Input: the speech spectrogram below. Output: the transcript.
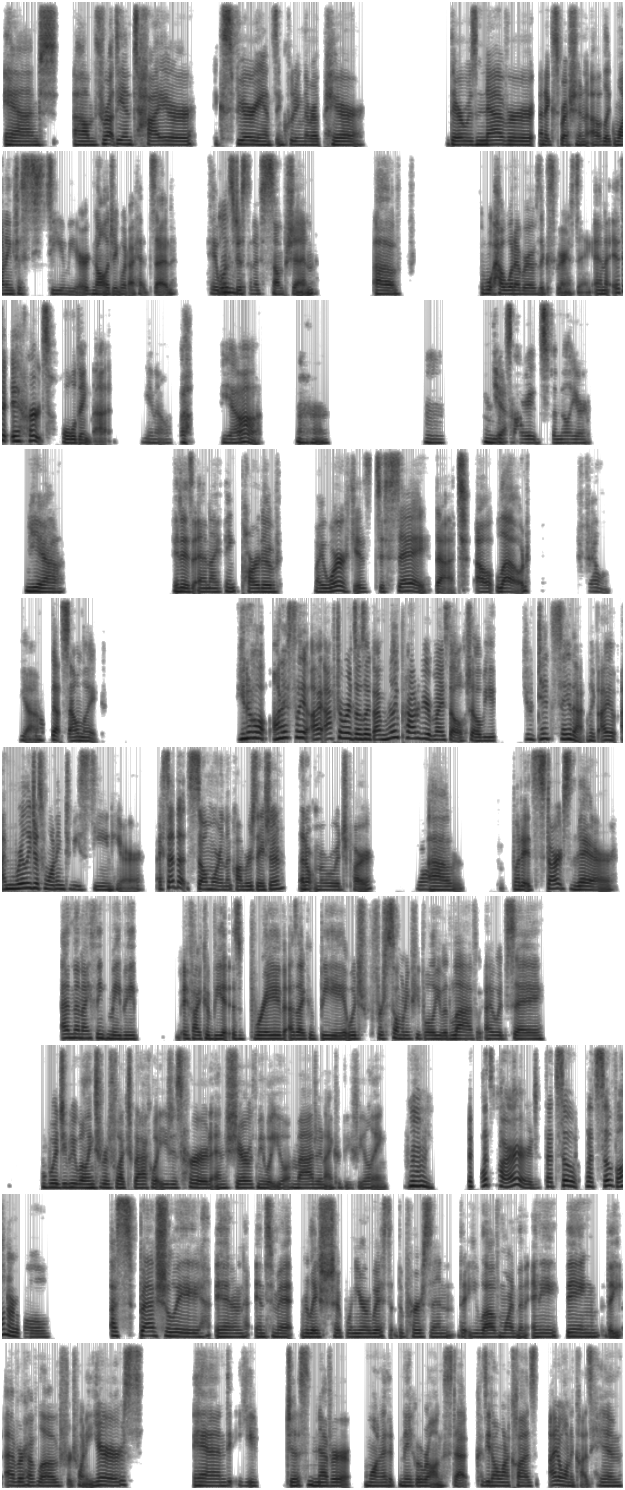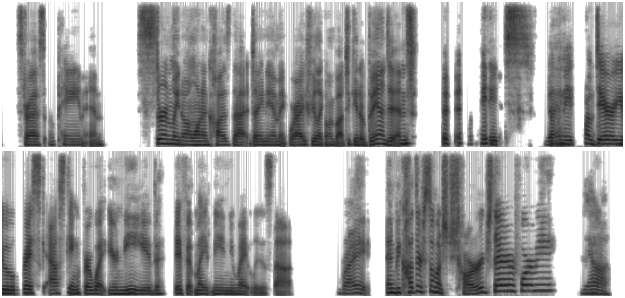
And, um, throughout the entire experience, including the repair, there was never an expression of like wanting to see me or acknowledging what I had said. It was mm. just an assumption of how whatever I was experiencing. And it, it hurts holding that, you know? Uh, yeah. Mm-hmm. Mm. Yeah. Sorry, it's familiar. Yeah. It is. And I think part of my work is to say that out loud. Yeah. Yeah. that sound like? You know, honestly, I afterwards I was like, I'm really proud of you myself, Shelby you did say that. Like, I, I'm really just wanting to be seen here. I said that somewhere in the conversation. I don't remember which part. Yeah. Um, but it starts there. And then I think maybe if I could be as brave as I could be, which for so many people you would laugh, I would say, would you be willing to reflect back what you just heard and share with me what you imagine I could be feeling? Hmm. That's hard. That's so, that's so vulnerable. Especially in intimate relationship when you're with the person that you love more than anything that you ever have loved for 20 years. And you just never want to make a wrong step because you don't want to cause, I don't want to cause him stress or pain and certainly don't want to cause that dynamic where I feel like I'm about to get abandoned. How dare you risk asking for what you need if it might mean you might lose that? Right. And because there's so much charge there for me. Yeah.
